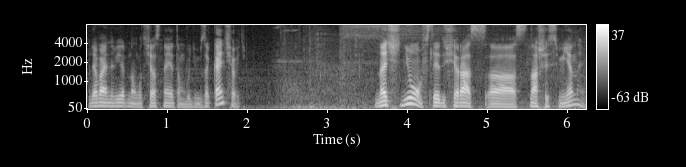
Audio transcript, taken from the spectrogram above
Давай, наверное, вот сейчас на этом будем заканчивать. Начнем в следующий раз э, с нашей смены.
